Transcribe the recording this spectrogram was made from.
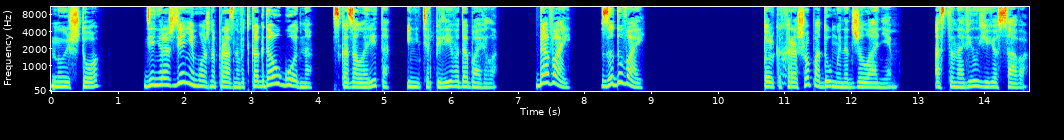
«Ну и что? День рождения можно праздновать когда угодно», — сказала Рита и нетерпеливо добавила. «Давай, задувай». «Только хорошо подумай над желанием», — остановил ее Сава,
